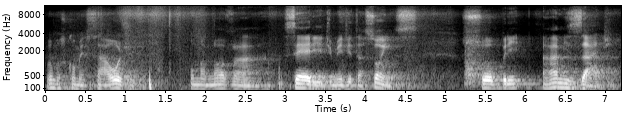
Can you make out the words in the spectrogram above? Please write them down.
Vamos começar hoje uma nova série de meditações sobre a amizade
